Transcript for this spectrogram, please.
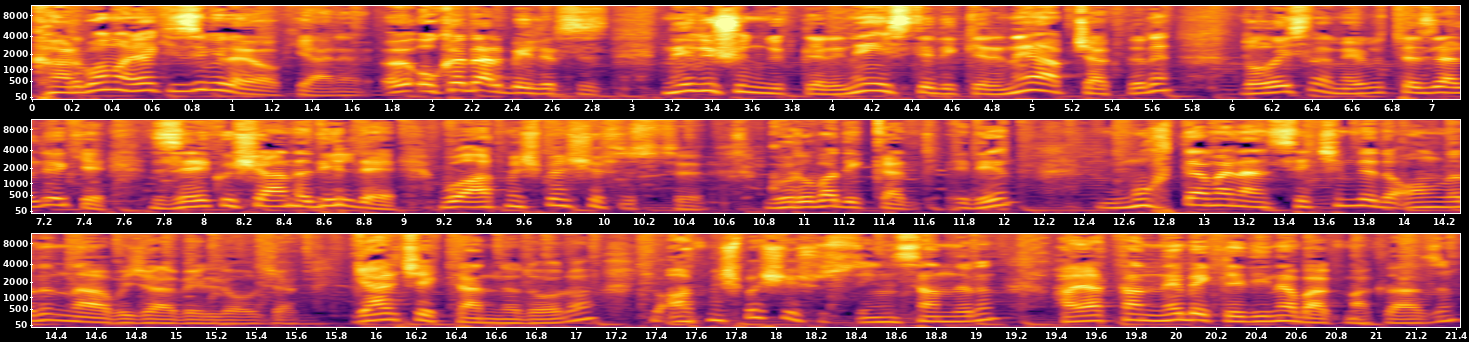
karbon ayak izi bile yok yani. O kadar belirsiz. Ne düşündükleri, ne istedikleri, ne yapacakları. Dolayısıyla Mevlüt Tezel diyor ki Z kuşağına değil de bu 65 yaş üstü gruba dikkat edin. Muhtemelen seçimde de onların ne yapacağı belli olacak. Gerçekten de doğru. Şimdi 65 yaş üstü insanların hayattan ne beklediğine bakmak lazım.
